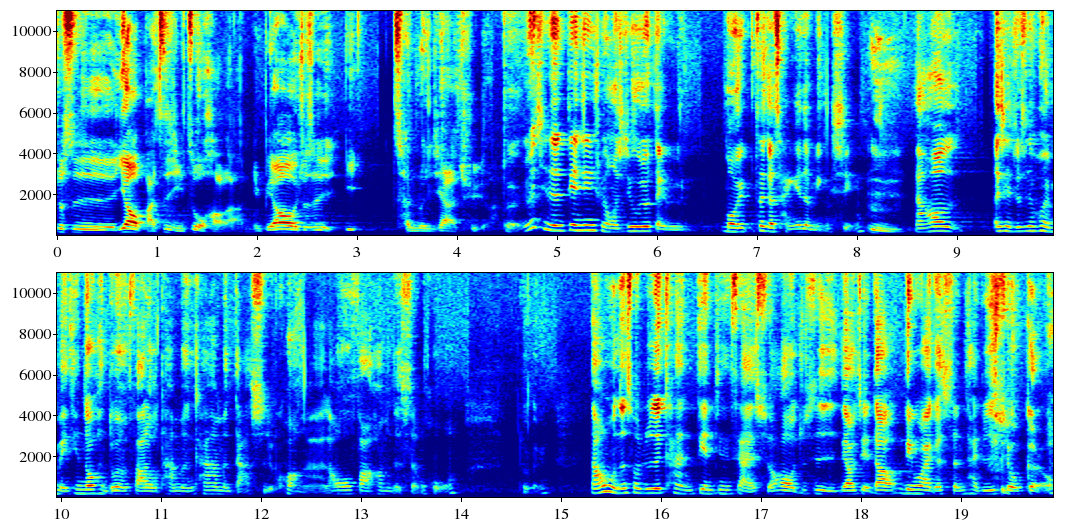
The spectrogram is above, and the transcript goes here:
就是要把自己做好啦，你不要就是一沉沦下去啊。对，因为其实电竞选手几乎就等于某一这个产业的明星，嗯，然后而且就是会每天都很多人 follow 他们，看他们打实况啊，然后 follow 他们的生活，对。然后我那时候就是看电竞赛的时候，就是了解到另外一个生态，就是 show girl。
